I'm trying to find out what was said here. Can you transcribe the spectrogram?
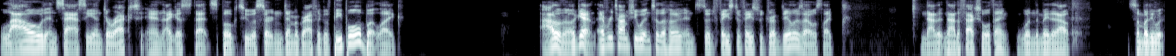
loud and sassy and direct and i guess that spoke to a certain demographic of people but like i don't know again every time she went into the hood and stood face to face with drug dealers i was like not a, not a factual thing wouldn't have made it out somebody would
